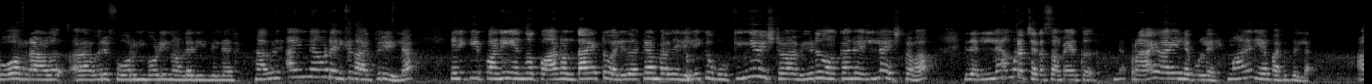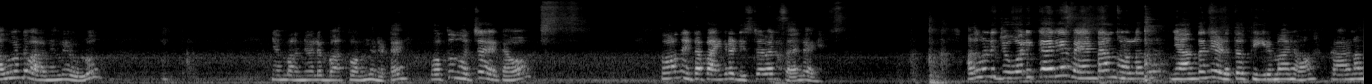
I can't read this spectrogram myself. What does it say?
ഒരാൾ ഒരു ഫോറിൻ ബോഡി എന്നുള്ള രീതിയിൽ അത് അതിനോട് എനിക്ക് താല്പര്യമില്ല. എനിക്ക് ഈ പണി എന്തോ പാടുണ്ടായിട്ട് വലുതാക്കാൻ പറഞ്ഞില്ല എനിക്ക് കുക്കിങ്ങും ഇഷ്ടമാണ് വീട് നോക്കാനും എല്ലാം ഇഷ്ടമാണ് ഇതെല്ലാം കൂടെ ചില സമയത്ത് പിന്നെ പ്രായമായില്ലേ പുള്ളേ മാനേജ് ചെയ്യാൻ പറ്റത്തില്ല. അതുകൊണ്ട് പറഞ്ഞതേ ഉള്ളൂ. ഞാൻ പറഞ്ഞ പോലെ ബ- തുറന്നിട്ടെ പുറത്തുനിന്ന് ഒച്ച കേൾക്കാവോ തുറന്നിട്ട ഭയങ്കര ഡിസ്റ്റർബൻസ് അല്ലേ? അതുകൊണ്ട് ജോലിക്കാരിയെ വേണ്ട എന്നുള്ളത് ഞാൻ തന്നെ എടുത്ത തീരുമാനമാണ് കാരണം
